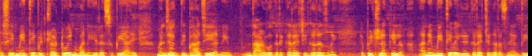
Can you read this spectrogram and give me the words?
अशी मेथी पिठलं टू इन वन ही रेसिपी आहे. म्हणजे अगदी भाजी आणि डाळ वगैरे करायची गरज नाही. हे पिठलं केलं आणि मेथी वेगळी करायची गरज नाही. अगदी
